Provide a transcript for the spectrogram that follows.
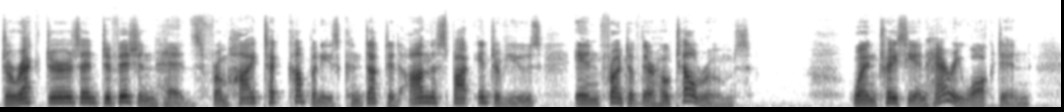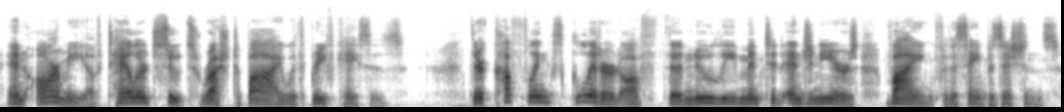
directors and division heads from high tech companies conducted on the spot interviews in front of their hotel rooms. When Tracy and Harry walked in, an army of tailored suits rushed by with briefcases. Their cufflinks glittered off the newly minted engineers vying for the same positions.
